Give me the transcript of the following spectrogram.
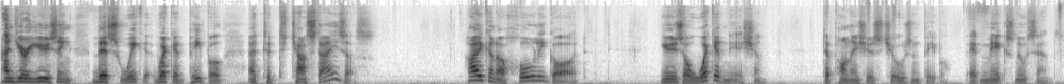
and you're using this wicked people uh, to, to chastise us. How can a holy God use a wicked nation to punish his chosen people? It makes no sense.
